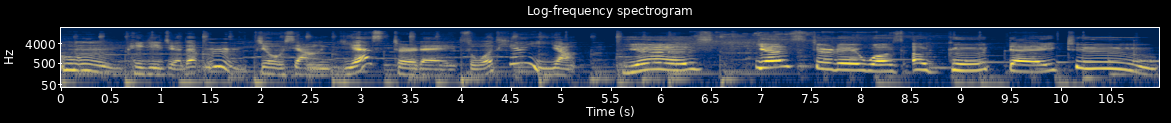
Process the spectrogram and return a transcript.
嗯，Piggy 觉得，嗯，就像 yesterday 昨天一样。Yes, yesterday was a good day too.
